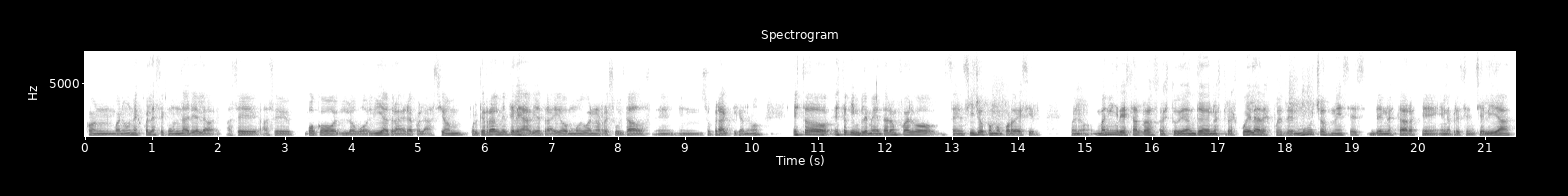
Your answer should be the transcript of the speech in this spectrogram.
con bueno, una escuela secundaria hace, hace poco lo volví a traer a colación porque realmente les había traído muy buenos resultados en, su práctica. ¿no? Esto, esto que implementaron fue algo sencillo como por decir, bueno, van a ingresar los estudiantes de nuestra escuela después de muchos meses de no estar eh, en la presencialidad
